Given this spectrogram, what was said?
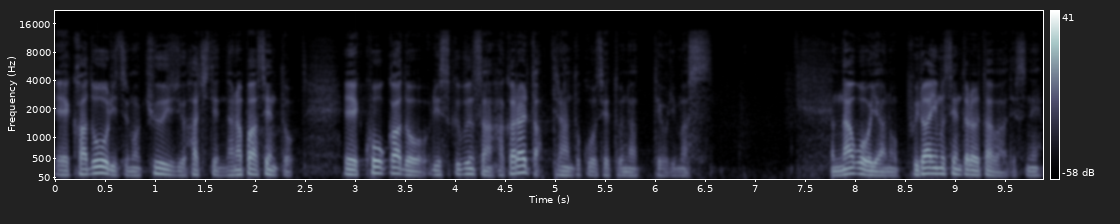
え稼働率も98.7%、えー高稼働、リスク分散図られたテナント構成となっております。名古屋のプライムセントラルタワーですね。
